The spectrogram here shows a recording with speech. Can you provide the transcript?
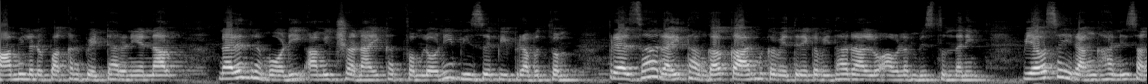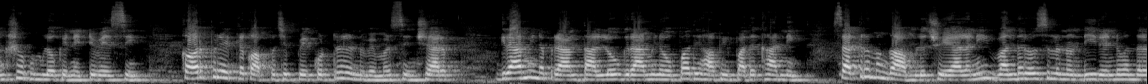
హామీలను పక్కన పెట్టారని అన్నారు. నరేంద్ర మోడీ అమిత్ షా నాయకత్వంలోని బీజేపీ ప్రభుత్వం ప్రజా రైతాంగ కార్మిక వ్యతిరేక విధానాలను అవలంబిస్తుందని వ్యవసాయ రంగాన్ని సంక్షోభంలోకి నెట్టివేసి కార్పొరేట్లకు అప్పచెప్పే కుట్రలను విమర్శించారు. గ్రామీణ ప్రాంతాల్లో గ్రామీణ ఉపాధి హామీ పథకాన్ని సక్రమంగా అమలు చేయాలని వంద రోజుల నుండి రెండు వందల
